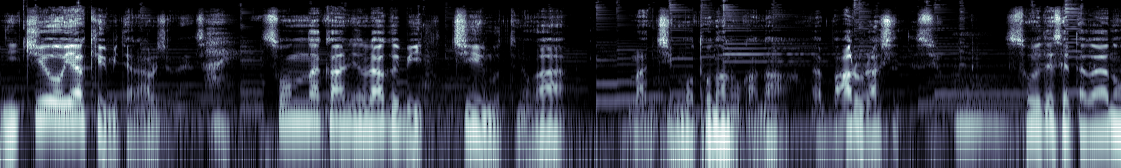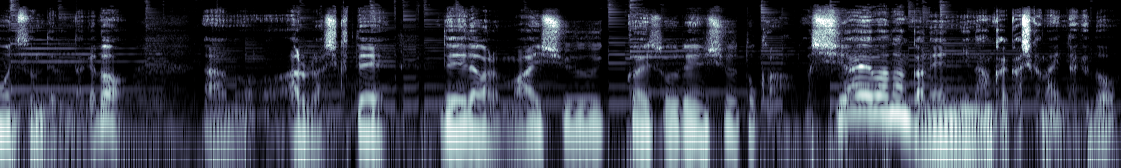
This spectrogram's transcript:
日曜野球みたいなのあるじゃないですか、はい、そんな感じのラグビーチームっていうのが、まあ、地元なのかな。やっぱあるらしいんですよ。それで世田谷の方に住んでるんだけどあのあるらしくて。でだから毎週1回そういう練習とか試合はなんか年に何回かしかないんだけど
